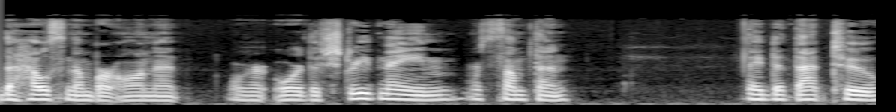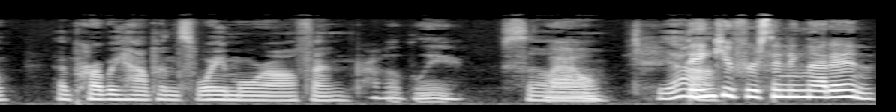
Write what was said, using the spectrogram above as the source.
the house number on it or, or the street name or something. They did that too. It probably happens way more often. Probably. So, Wow. yeah. Thank you for sending that in.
